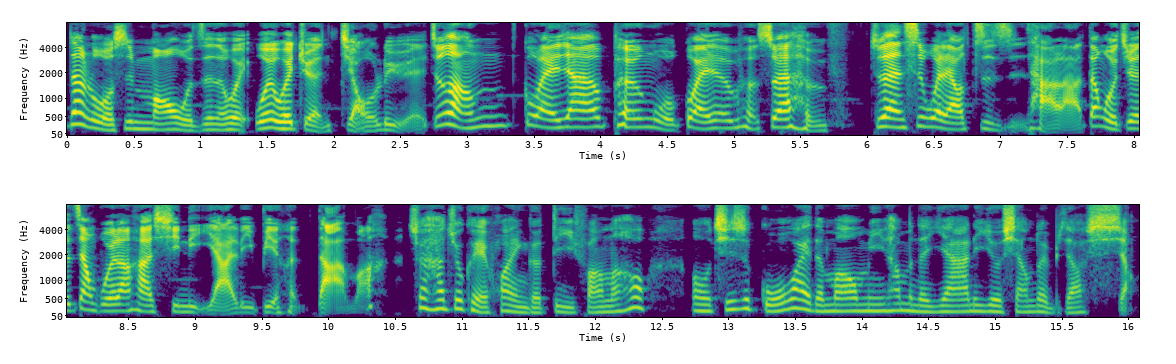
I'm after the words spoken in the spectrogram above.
但如果是猫，我真的会，我也会觉得很焦虑。哎，就好像过来一下要喷我，过来一下喷，虽然很，虽然是为了要制止它啦，但我觉得这样不会让它的心理压力变很大嘛。所以它就可以换一个地方。然后哦，其实国外的猫咪它们的压力就相对比较小。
